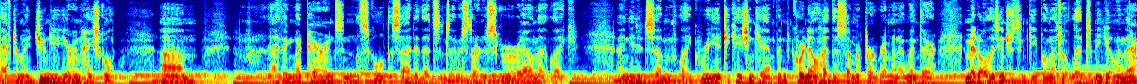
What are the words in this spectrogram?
after my junior year in high school. Um, I think my parents and the school decided that since I was starting to screw around, that like I needed some like re-education camp. And Cornell had this summer program, and I went there, met all these interesting people, and that's what led to me going there.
